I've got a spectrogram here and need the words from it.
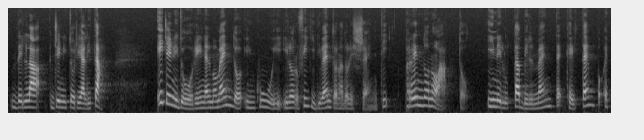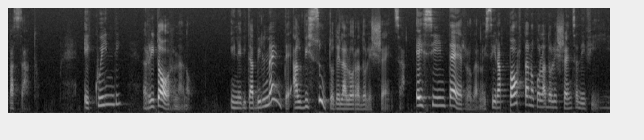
della genitorialità. I genitori nel momento in cui i loro figli diventano adolescenti prendono atto ineluttabilmente che il tempo è passato e quindi ritornano inevitabilmente al vissuto della loro adolescenza e si interrogano e si rapportano con l'adolescenza dei figli.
